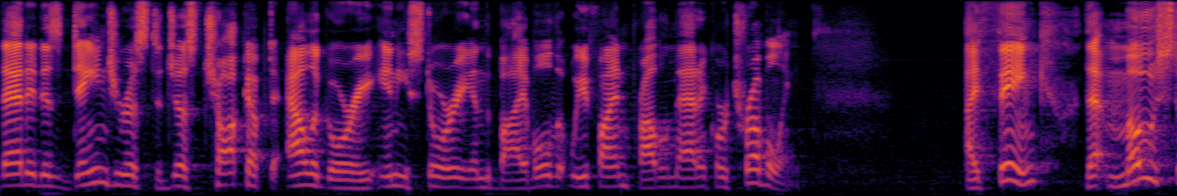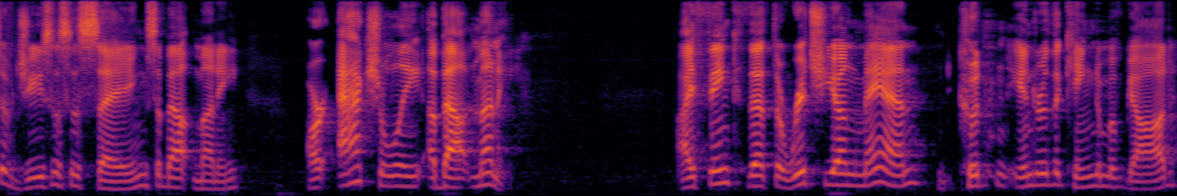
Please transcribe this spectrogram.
that it is dangerous to just chalk up to allegory any story in the Bible that we find problematic or troubling. I think that most of Jesus' sayings about money are actually about money. I think that the rich young man couldn't enter the kingdom of God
